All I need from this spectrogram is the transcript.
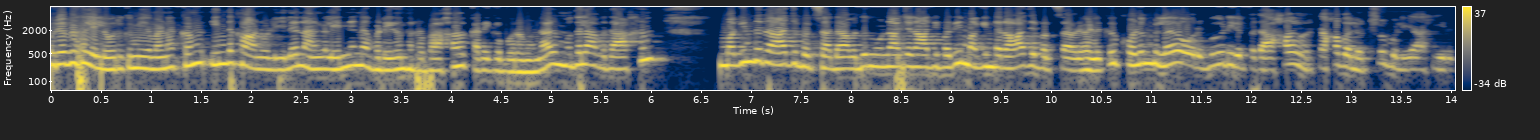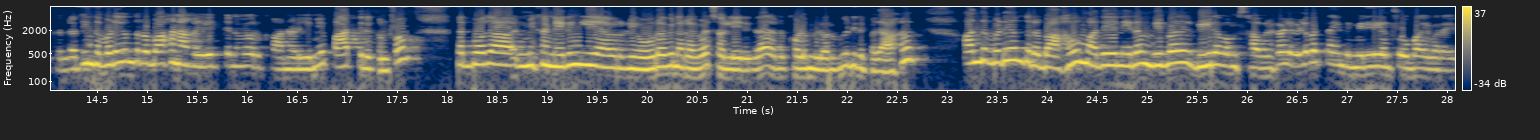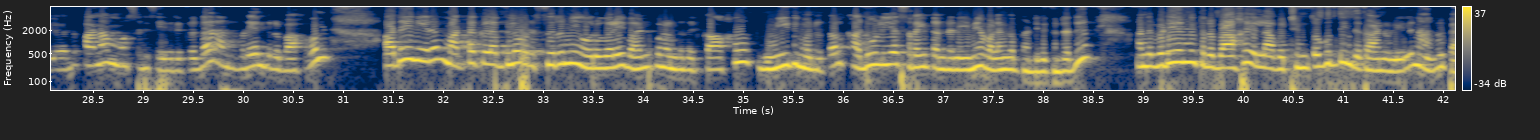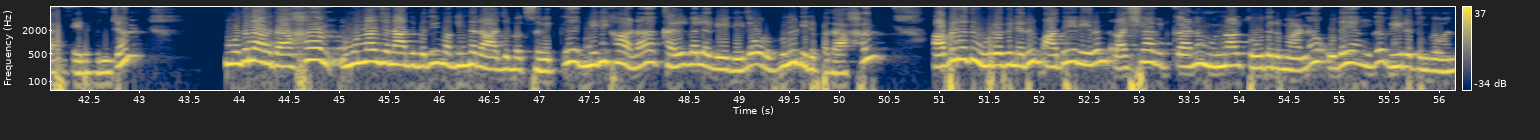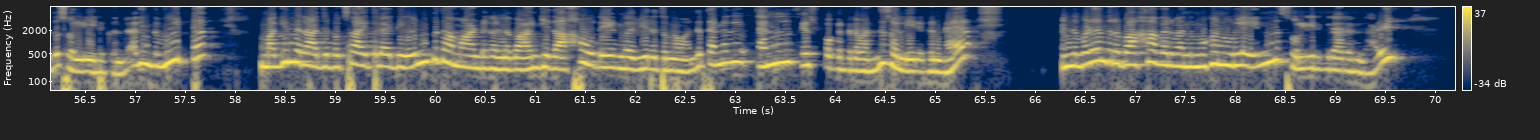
உறவுகள் எல்லோருக்குமே வணக்கம். இந்த காணொளியில நாங்கள் என்னென்ன விடயம் தொடர்பாக கதைக்க போறோம் என்றால் முதலாவதாக மகிந்த ராஜபக்ச அதாவது முன்னாள் ஜனாதிபதி மகிந்த ராஜபக்ச அவர்களுக்கு கொழும்புல ஒரு வீடு இருப்பதாக ஒரு தகவல் ஒன்று வெளியாகி இருக்கின்றது. இந்த விடயம் தொடர்பாக நாங்கள் ஏற்கனவே ஒரு காணொளியுமே பார்த்திருக்கின்றோம். தற்போது மிக நெருங்கிய அவருடைய உறவினர்கள் சொல்லியிருக்கிறார் அவர் கொழும்பில் ஒரு வீடு இருப்பதாக. அந்த விடயம் தொடர்பாகவும் அதே நேரம் விவல் வீரவம்ச அவர்கள் 75 மில்லியன் ரூபாய் வரையில வந்து பணம் மோசடி செய்திருக்கின்றார். அந்த விடயம் தொடர்பாகவும் அதே நேரம் மட்டக்களப்பில் ஒரு சிறுமி ஒருவரை வன்புணர்ந்ததற்காக நீதிமன்றத்தால் கடூலிய சிறை தண்டனையுமே வழங்கப்பட்டிருக்கின்றது. அந்த விடயங்கள் தொடர்பாக எல்லாவற்றையும் தொகுத்து இந்த காணொலியில நாங்கள் பார்க்க இருக்கின்றோம். முதலாவதாக முன்னாள் ஜனாதிபதி மகிந்த ராஜபக்சவிற்கு மிரிகானா கல்வல வீதியில ஒரு வீடு இருப்பதாக அவரது உறவினரும் அதே நேரம் ரஷ்யாவிற்கான முன்னாள் தூதருமான உதயங்க வீரதுங்க வந்து சொல்லி இருக்கின்றார் இந்த வீட்டை மகிந்த ராஜபக்ச ஆயிரத்தி தொள்ளாயிரத்தி எண்பதாம் ஆண்டுகள்ல வாங்கியதாக உதயங்க வீரதுங்க வந்து தனது தனது பேஸ்புக்கத்துல வந்து சொல்லி இருக்கின்றார் இந்த விடயம் தொடர்பாக அவர் வந்து முகநூல்ல என்ன சொல்லியிருக்கிறார் என்றால்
